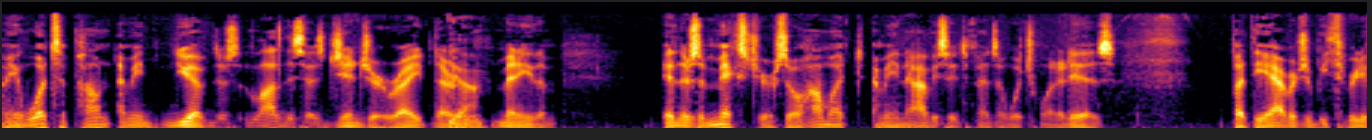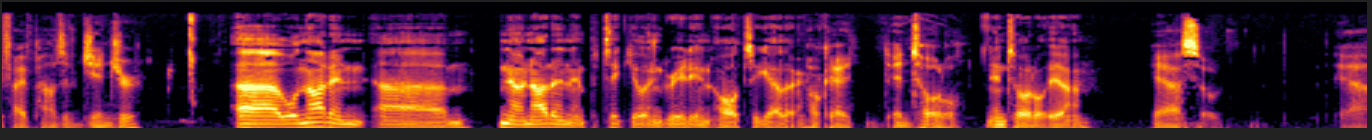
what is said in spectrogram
I mean, what's a pound? I mean, you have there's a lot of this has ginger, right? There are many of them, and there's a mixture. So how much? I mean, obviously it depends on which one it is, but the average would be three to five pounds of ginger. Uh, well, not in um, no, not in a particular ingredient altogether. Okay, in total. In total, yeah. Yeah. So, yeah.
